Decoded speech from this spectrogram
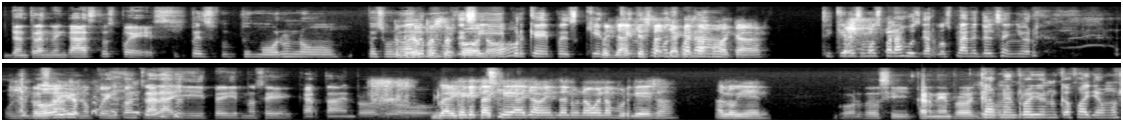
ya entrando en gastos, pues Pues, pues mor, uno, pues uno Pues dijo, lo pues mejor tocó, de sí, ¿no? porque pues ¿quién, Pues ya que, quiénes está- somos ya que para, estamos acá. sí, quiénes somos para juzgar los planes del Señor. uno no sabe, uno puede encontrar ahí, pedir, no sé, carta en rollo. Marica, ¿qué tal que allá vendan una buena hamburguesa? A lo bien. Gordo, sí, carne en rollo. Carne en rollo nunca falla, amor.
